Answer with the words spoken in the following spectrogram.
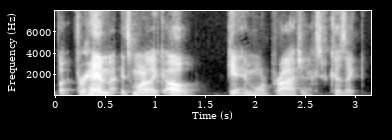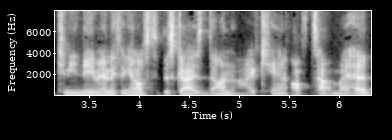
But for him, it's more like, oh, getting more projects because like, can you name anything else that this guy's done? I can't off the top of my head.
